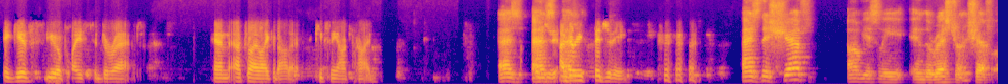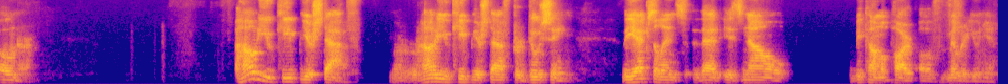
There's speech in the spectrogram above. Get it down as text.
it gives you a place to direct. And that's what I like about it. It keeps me occupied. As as I'm as, very fidgety. as the chef, obviously in the restaurant, chef owner, how do you keep your staff or how do you keep your staff producing the excellence that is now become a part of Miller Union?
